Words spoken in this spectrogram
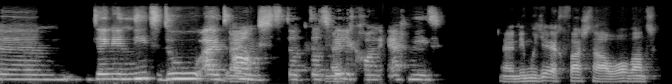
um, dingen niet doe uit angst. Dat, dat wil ik gewoon echt niet. Nee, die moet je echt vasthouden. Want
